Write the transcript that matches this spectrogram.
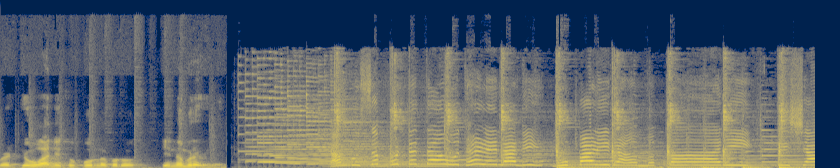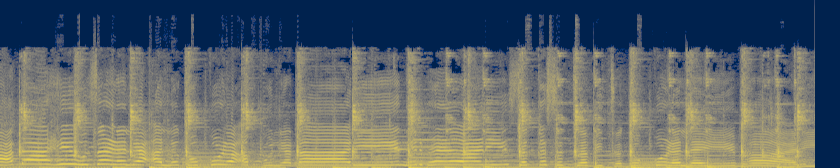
ठेवू आणि तो पूर्ण करू. ही नम्र विनंती. चवीच गोकुळ लय भारी.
